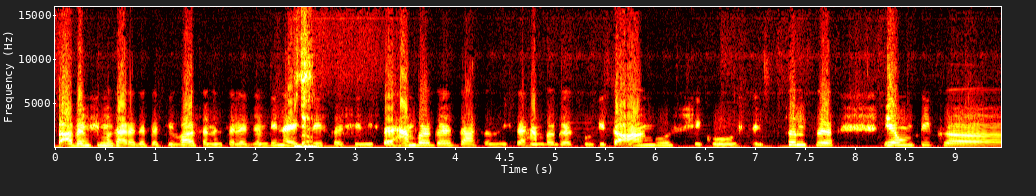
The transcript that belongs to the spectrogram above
avem și mâncare de festival, să ne înțelegem bine, Da. există și niște hamburgers, da, sunt niște hamburgers cu vita angus și cu, știi, sunt, uh, e un pic, uh,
